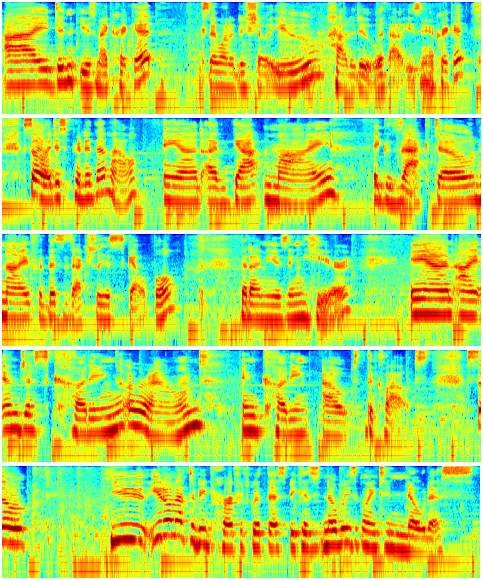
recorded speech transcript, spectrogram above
I didn't use my Cricut because I wanted to show you how to do it without using a Cricut. So I just printed them out and I've got my X-Acto knife. This is actually a scalpel that I'm using here. And I am just cutting around and cutting out the clouds. So you, you don't have to be perfect with this because nobody's going to notice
